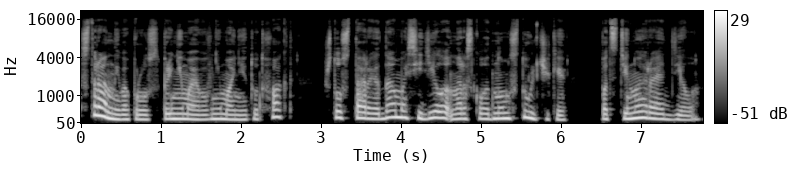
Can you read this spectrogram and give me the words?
Странный вопрос, принимая во внимание тот факт, что старая дама сидела на раскладном стульчике под стеной райотдела.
